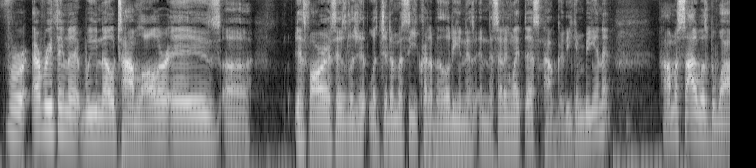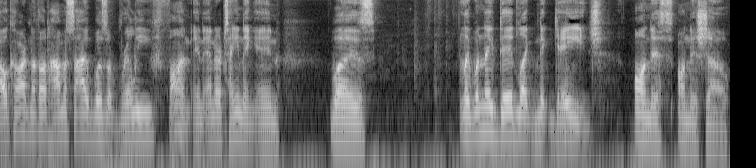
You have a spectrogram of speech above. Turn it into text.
for everything that we know Tom Lawlor is, uh, as far as his legit legitimacy, credibility in, his, in the setting like this, and how good he can be in it. Homicide was the wild card, and I thought Homicide was really fun and entertaining, and was like when they did like Nick Gage on this on this show.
